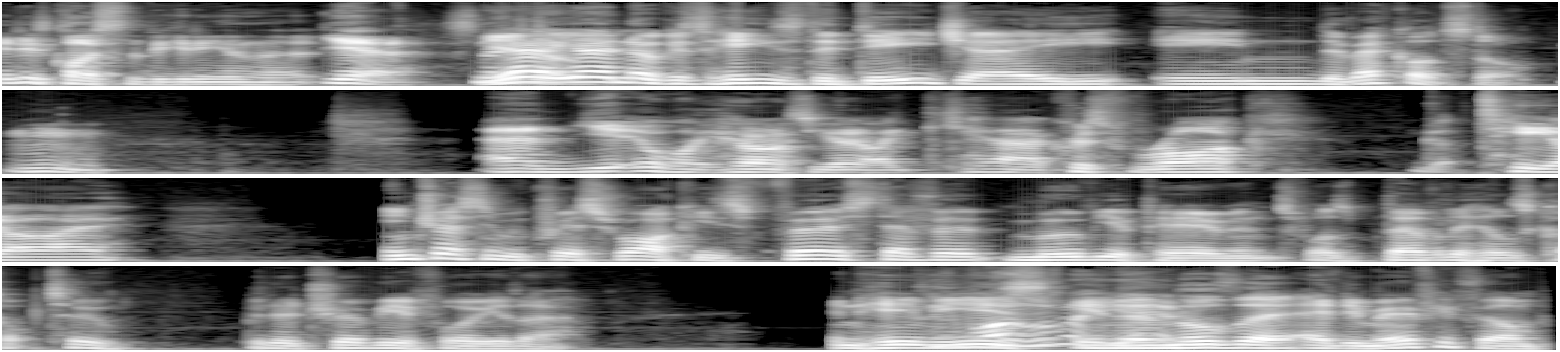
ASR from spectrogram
it is close to the beginning, isn't it? Yeah. Snoop yeah, Dogg. yeah, no, because he's the DJ in the record store. And yeah, oh, who else? You got like uh, Chris Rock. You got T.I. Interesting with Chris Rock, his first ever movie appearance was Beverly Hills Cop 2. Bit of trivia for you there. And here he, He is in Yeah. another Eddie Murphy film.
